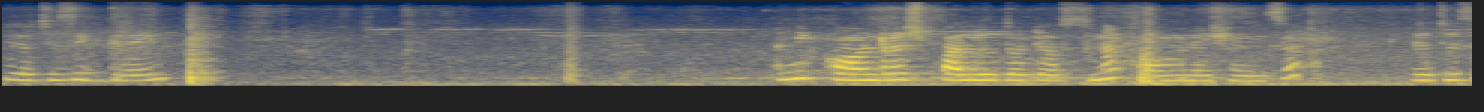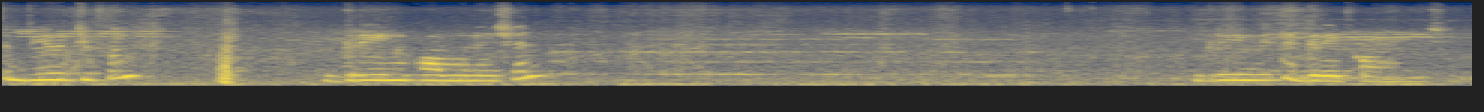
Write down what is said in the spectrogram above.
ఇది వచ్చేసి గ్రే అన్ని కాంట్రాస్ట్ పళ్ళుతోటి వస్తున్న కాంబినేషన్స్ ఇది వచ్చేసి beautiful green combination green with grey combination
